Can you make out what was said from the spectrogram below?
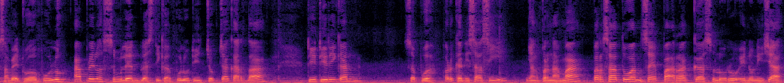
sampai 20 April 1930 di Yogyakarta didirikan sebuah organisasi yang bernama Persatuan Sepak Raga Seluruh Indonesia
